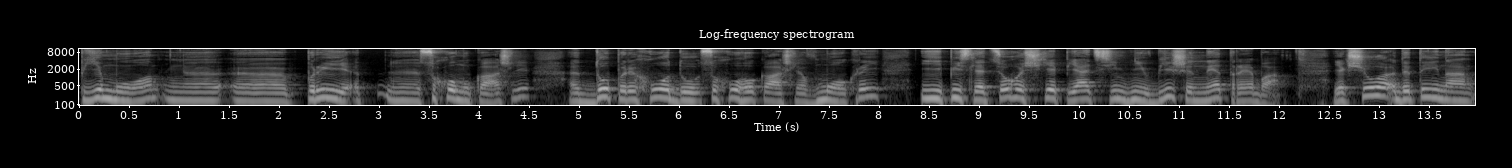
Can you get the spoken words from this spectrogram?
п'ємо при сухому кашлі до переходу сухого кашля в мокрий, і після цього ще 5-7 днів більше не треба. Якщо дитина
